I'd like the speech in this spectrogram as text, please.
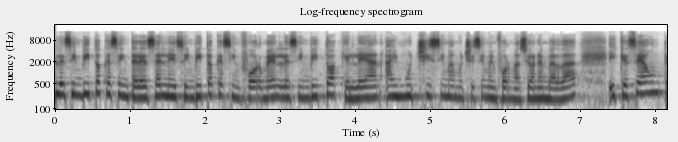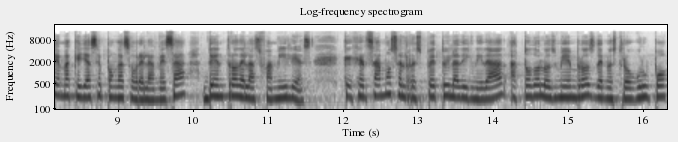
les invito a que se interesen, les invito a que se informen, les invito a que lean. Hay muchísima, muchísima información en verdad y que sea un tema que ya se ponga sobre la mesa dentro de las familias, que ejerzamos el respeto y la dignidad a todos los miembros de nuestro grupo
